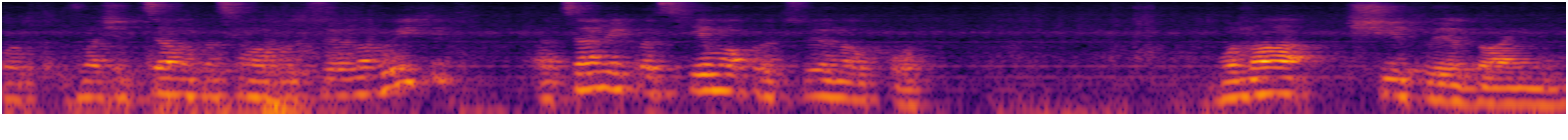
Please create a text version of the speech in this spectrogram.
От. Значить, ця мікросхема працює на вихід, а ця мікросхема працює на вход. Вона щитує дані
